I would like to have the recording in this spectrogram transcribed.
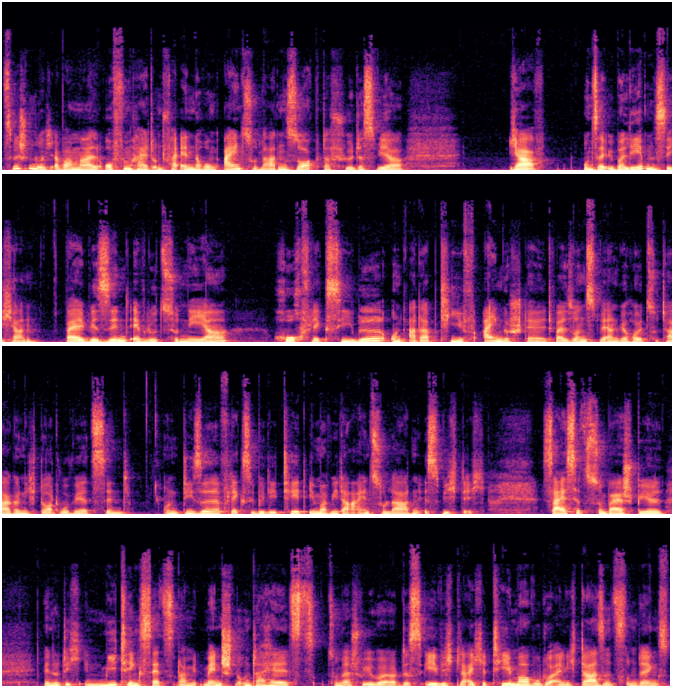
Zwischendurch aber mal Offenheit und Veränderung einzuladen, sorgt dafür, dass wir ja unser Überleben sichern, weil wir sind evolutionär hochflexibel und adaptiv eingestellt, weil sonst wären wir heutzutage nicht dort, wo wir jetzt sind. Und diese Flexibilität immer wieder einzuladen, ist wichtig. Sei es jetzt zum Beispiel, wenn du dich in Meetings setzt oder mit Menschen unterhältst, zum Beispiel über das ewig gleiche Thema, wo du eigentlich da sitzt und denkst,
